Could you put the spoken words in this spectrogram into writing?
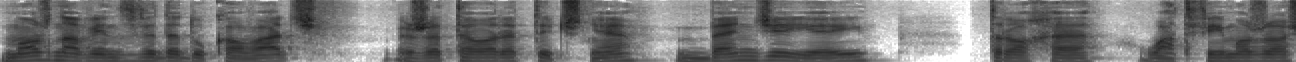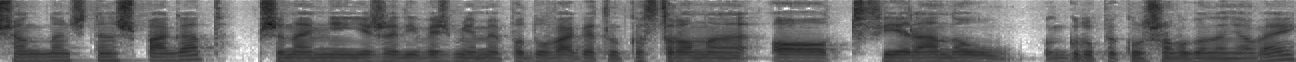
Można więc wydedukować, że teoretycznie będzie jej trochę łatwiej może osiągnąć ten szpagat, przynajmniej jeżeli weźmiemy pod uwagę tylko stronę otwieraną grupy kulszowo-goleniowej.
